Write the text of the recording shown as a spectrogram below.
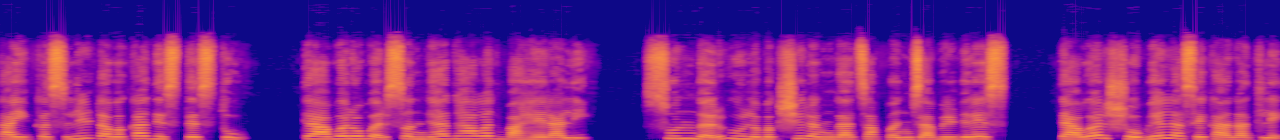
ताई कसली टवका दिसतेस तू. त्याबरोबर संध्या धावत बाहेर आली. सुंदर गुलबक्षी रंगाचा पंजाबी ड्रेस त्यावर शोभेल असे कानातले.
